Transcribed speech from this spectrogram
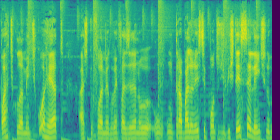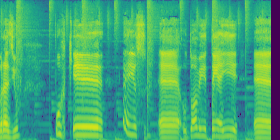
particularmente correto. Acho que o Flamengo vem fazendo um, um trabalho nesse ponto de vista excelente no Brasil, porque é isso. É, o Domi tem aí é,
